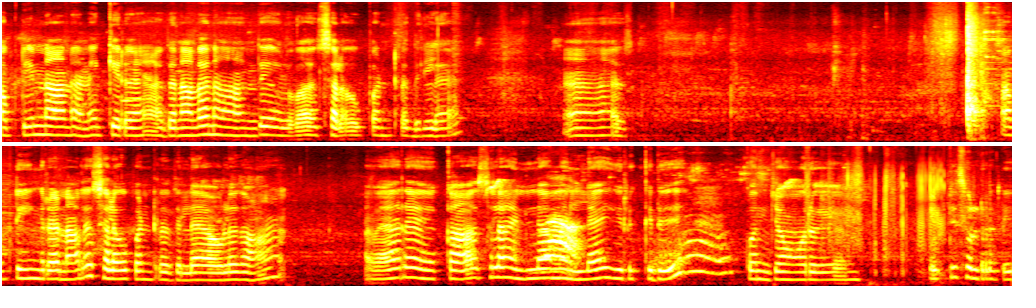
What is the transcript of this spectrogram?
அப்படின்னு நான் நினைக்கிறேன். அதனால் நான் வந்து அவ்வளோவா செலவு பண்ணுறதில்ல அப்படிங்கிறனால செலவு பண்ணுறதில்ல அவ்வளோதான் வேறு காசுலாம் இல்லாமல் இல்லை இருக்குது. கொஞ்சம் ஒரு எப்படி சொல்கிறது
